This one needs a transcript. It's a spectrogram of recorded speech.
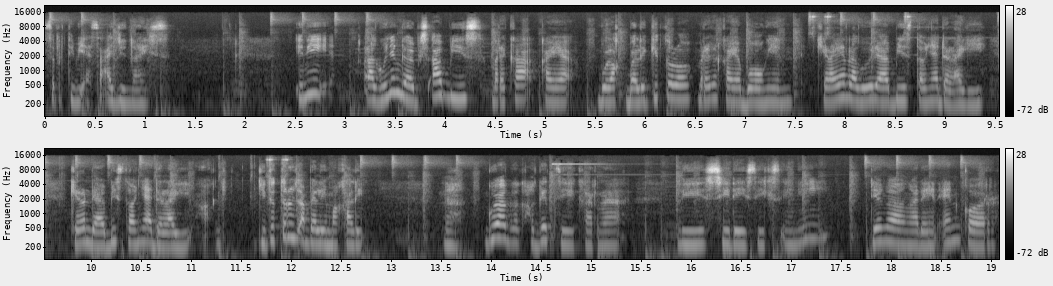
seperti biasa aju nice ini lagunya nggak habis-habis mereka kayak bolak-balik gitu loh mereka kayak bohongin. Kirain lagu udah habis taunya ada lagi. Kirain udah habis taunya ada lagi. Ah, gitu terus sampai lima kali. Nah gue agak kaget sih karena di C Day 6 ini dia nggak ngadain encore.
